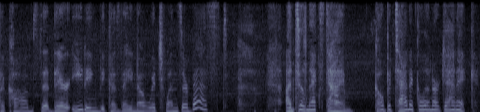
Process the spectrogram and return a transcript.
the cobs that they're eating because they know which ones are best. Until next time, go botanical and organic.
